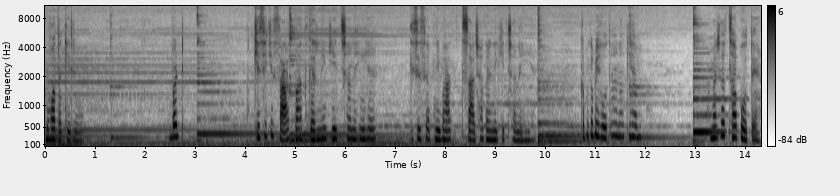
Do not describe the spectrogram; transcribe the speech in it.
बहुत अकेली हूँ। बट किसी के साथ बात करने की इच्छा नहीं है। किसी से अपनी बात साझा करने की इच्छा नहीं है। कभी कभी होता है ना कि हम, हमारे साथ सब होते हैं।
